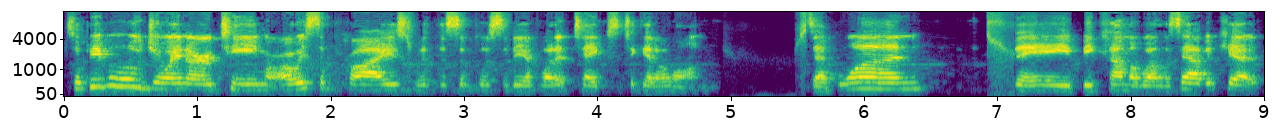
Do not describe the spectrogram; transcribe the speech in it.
So people who join our team are always surprised with the simplicity of what it takes to get along. Step one, they become a wellness advocate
